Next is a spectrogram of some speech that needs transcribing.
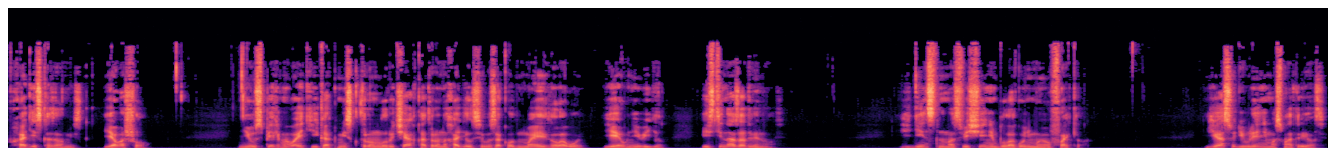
«Входи», — сказал Миск. Я вошел. Не успели мы войти, как Миск тронул рычаг, который находился высоко над моей головой. Я его не видел. И стена задвинулась. Единственным освещением был огонь моего факела. Я с удивлением осмотрелся.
